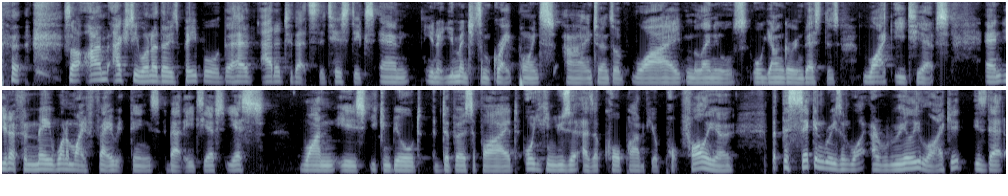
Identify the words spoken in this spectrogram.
so I'm actually one of those people that have added to that statistics. And, you know, you mentioned some great points uh, in terms of why millennials or younger investors like ETFs. And, you know, for me, one of my favorite things about ETFs, yes, one is you can build a diversified or you can use it as a core part of your portfolio. But the second reason why I really like it is that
